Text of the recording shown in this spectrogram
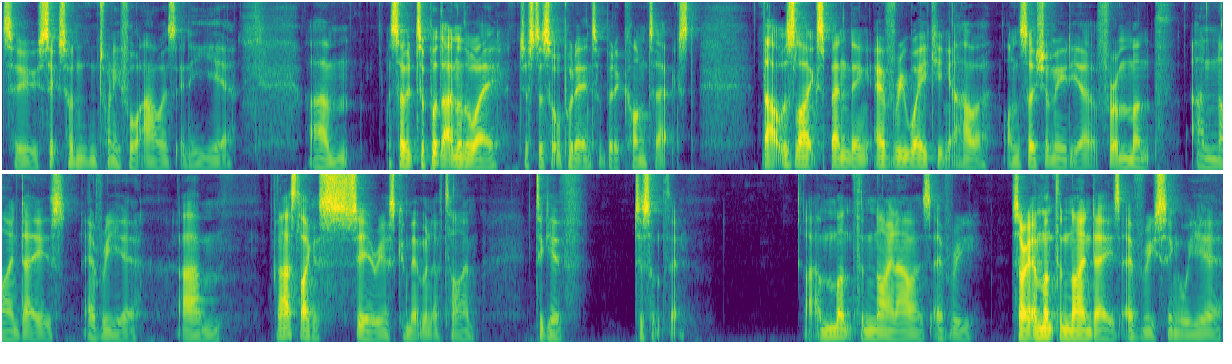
to 624 hours in a year. Um, so to put that another way, just to sort of put it into a bit of context, that was like spending every waking hour on social media for a month and nine days every year. Um, that's like a serious commitment of time to give to something. Like a month and nine hours every, sorry, a month and nine days every single year.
